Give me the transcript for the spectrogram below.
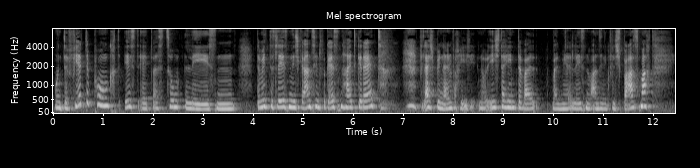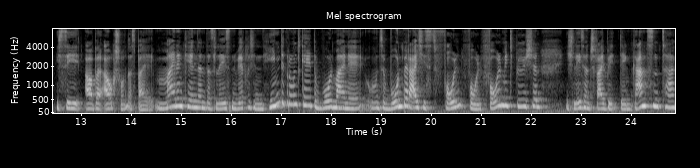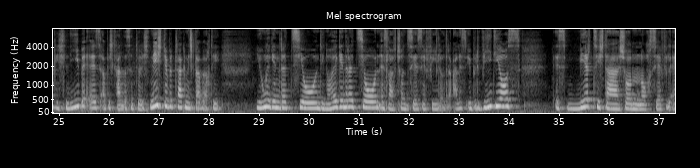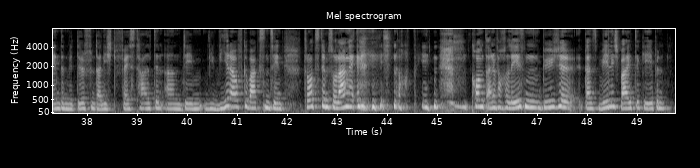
Und der vierte Punkt ist etwas zum Lesen, damit das Lesen nicht ganz in Vergessenheit gerät. Vielleicht bin einfach ich, nur ich dahinter, weil, weil mir Lesen wahnsinnig viel Spaß macht. Ich sehe aber auch schon, dass bei meinen Kindern das Lesen wirklich in den Hintergrund geht, obwohl meine, unser Wohnbereich ist voll, voll, voll mit Büchern. Ich lese und schreibe den ganzen Tag. Ich liebe es, aber ich kann das natürlich nicht übertragen. Ich glaube auch die junge Generation, die neue Generation, es läuft schon sehr, sehr viel oder alles über Videos es wird sich da schon noch sehr viel ändern. Wir dürfen da nicht festhalten an dem, wie wir aufgewachsen sind. Trotzdem, solange ich noch bin, kommt einfach Lesen, Bücher, das will ich weitergeben.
